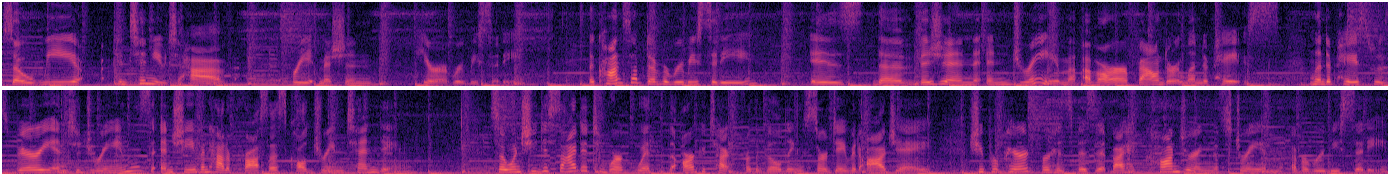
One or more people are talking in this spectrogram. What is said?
So we continue to have free admission here at Ruby City. The concept of a Ruby City is the vision and dream of our founder, Linda Pace. Linda Pace was very into dreams and she even had a process called dream tending. So when she decided to work with the architect for the building, Sir David Adjaye, she prepared for his visit by conjuring this dream of a ruby city.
